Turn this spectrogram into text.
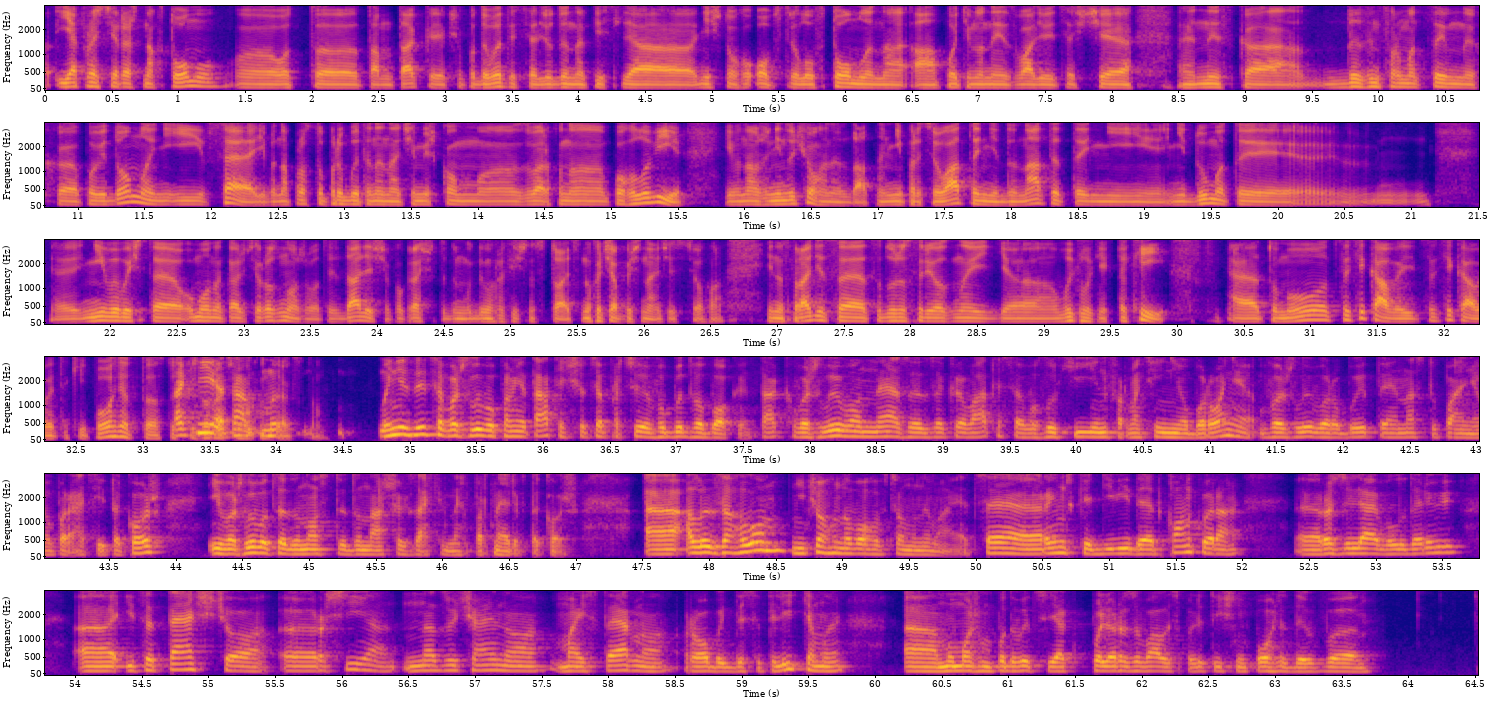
Як, врешті-решт, на втому, Е, от е, там так, якщо подивитися, людина після нічного обстрілу втомлена, а потім на неї звалюється ще е, низка дезінформативних е, повідомлень, і все, і вона просто прибита, неначе мішком е, зверху на по голові, і вона вже ні до чого не здатна: ні працювати, ні донатити, ні, ні думати, е, е, ні, вибачте, умовно кажучи, розмножуватись далі, щоб покращити демографічну ситуацію. Ну, хоча починаючи з цього. І насправді це, це дуже серйозний е, виклик, як такий. Е, Тому це цікавий, це цікавий такий погляд з точки Так є, зору цього контексту. Мені здається, важливо пам'ятати, що це працює в обидва боки. Так важливо не закриватися в глухій інформаційній обороні. Важливо робити наступальні операції також, і важливо це доносити до наших західних партнерів також. Е, Але загалом нічого нового в цьому немає. Це римське divide et conquera, е, розділяй володарюй. Е, І це те, що е, Росія надзвичайно майстерно робить десятиліттями. Е, Ми можемо подивитися, як поляризувались політичні погляди в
